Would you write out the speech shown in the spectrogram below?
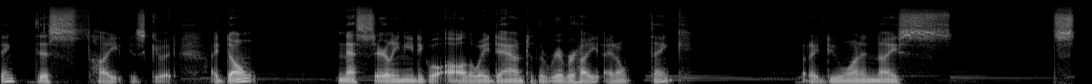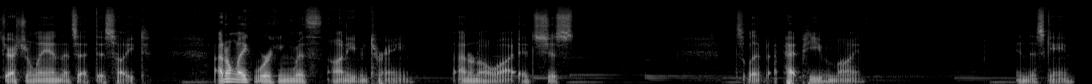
think this height is good. I don't necessarily need to go all the way down to the river height, I don't think. But I do want a nice stretch of land that's at this height. I don't like working with uneven terrain. I don't know why. It's just it's a pet peeve of mine in this game.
